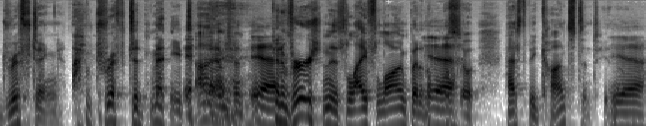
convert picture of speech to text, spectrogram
drifting, I've drifted many times. And yeah. Conversion is lifelong, but it yeah. also has to be constant. You know? Yeah.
